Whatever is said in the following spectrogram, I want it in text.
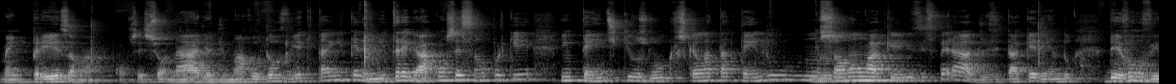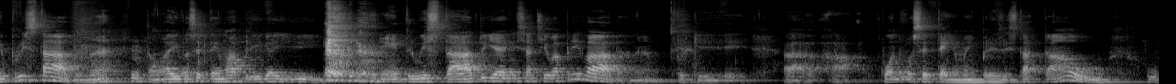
uma empresa, uma concessionária de uma rodovia que está querendo entregar a concessão porque entende que os lucros que ela está tendo não uhum. são aqueles esperados e está querendo devolver para o Estado. Né? Então aí você tem uma briga aí entre o Estado e a iniciativa privada, né? porque a, a, quando você tem uma empresa estatal, o, o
